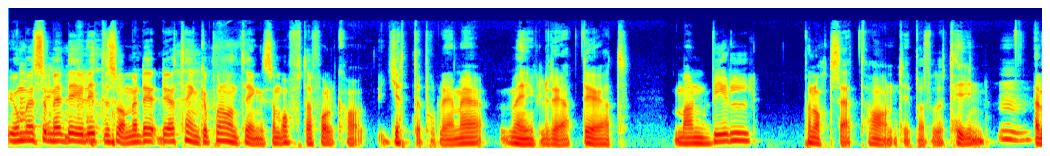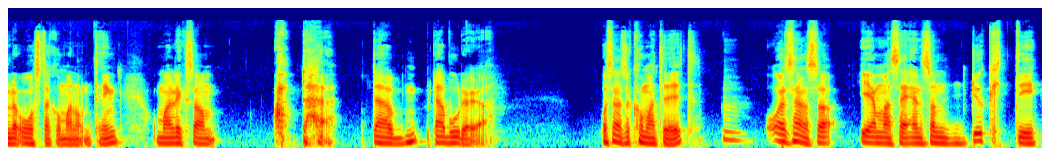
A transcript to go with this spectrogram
Jo, men, så, men det är ju lite så, men det, det jag tänker på någonting som ofta folk har jätteproblem med, mig inkluderat, det är att man vill på något sätt ha en typ av rutin mm, eller åstadkomma någonting. Och man liksom, ah, det här, det här, det här borde jag göra. Och sen så kommer man inte dit. mm. Och sen så ger man sig en sån duktig,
